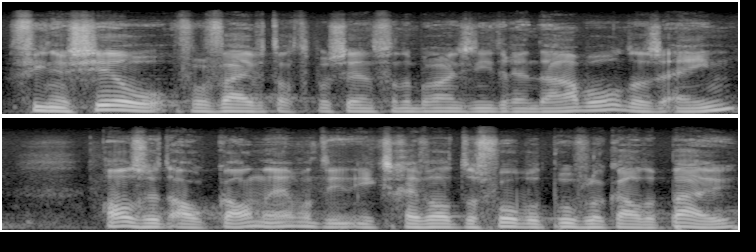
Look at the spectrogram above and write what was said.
financieel voor 85% van de branche niet rendabel. Dat is één. Als het al kan, hè, want ik geef altijd als voorbeeld proeflokaal de Pui.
